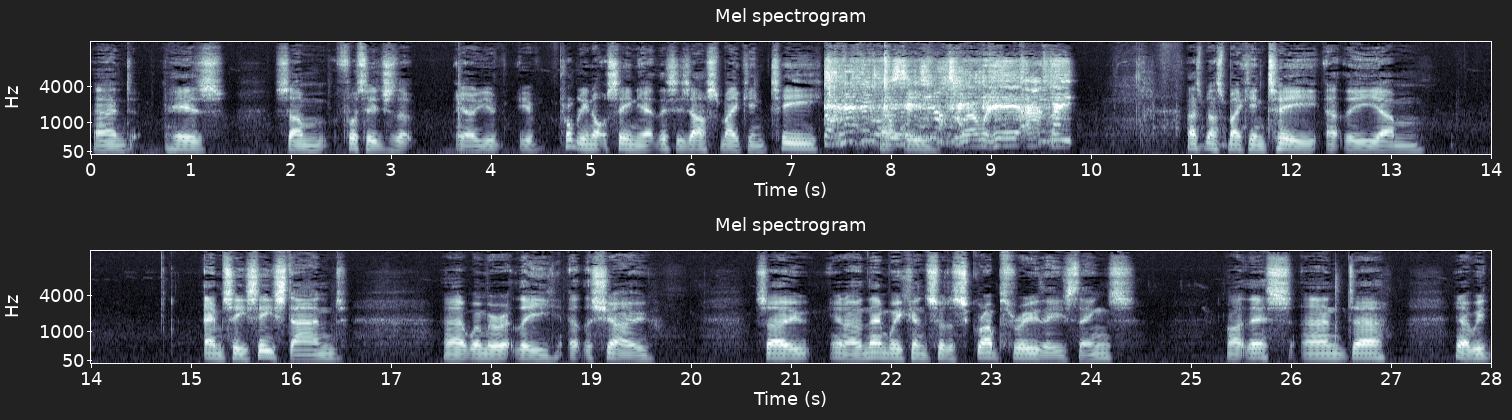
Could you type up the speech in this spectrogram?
And here's some footage that you know you've you've probably not seen yet. This is us making tea well we're here at the that's us making tea at the um, MCC stand uh, when we were at the at the show. So you know and then we can sort of scrub through these things like this and uh, you know we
